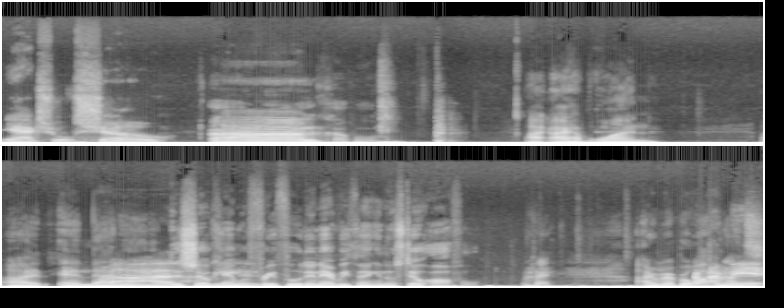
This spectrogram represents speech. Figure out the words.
The actual show. Oh, um, got a couple. I, I have one, uh, and that is uh, This show I came with free food and everything, and it was still awful. right. I remember watching. I walking mean,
